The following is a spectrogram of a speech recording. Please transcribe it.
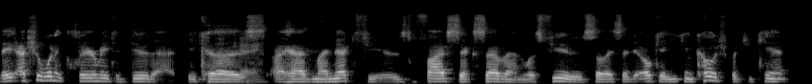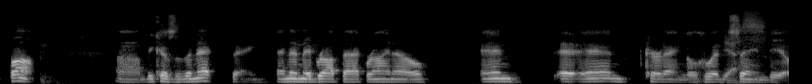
they actually wouldn't clear me to do that because I had my neck fused. Five, six, seven was fused. So they said, okay, you can coach, but you can't bump um, because of the neck thing. And then they brought back Rhino and and Kurt Angle, who had. Yes. the same deal.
